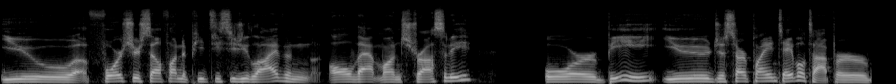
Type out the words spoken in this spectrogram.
you force yourself onto ptcg live and all that monstrosity or b you just start playing tabletop or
